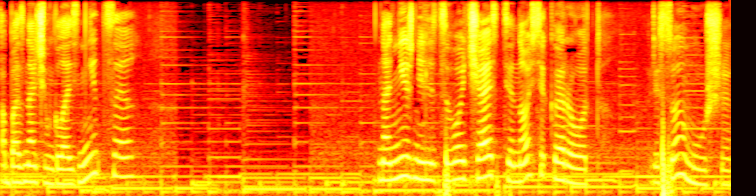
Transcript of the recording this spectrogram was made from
Обозначим глазницы. На нижней лицевой части носик и рот. Рисуем уши.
